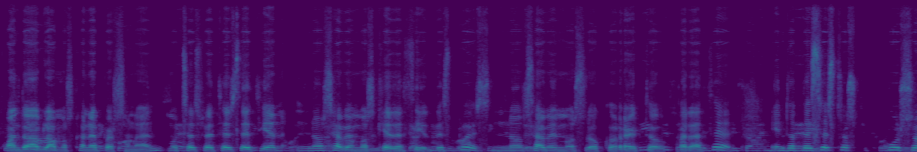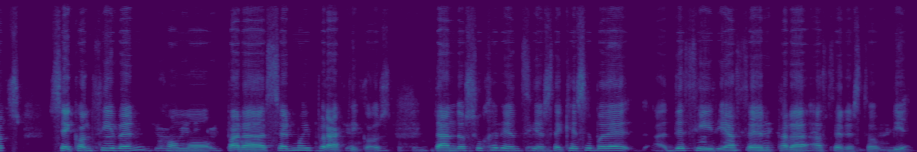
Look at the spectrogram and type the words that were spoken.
Cuando hablamos con el personal, muchas veces decían, no sabemos qué decir después, no sabemos lo correcto para hacer. Entonces, estos cursos se conciben como para ser muy prácticos, dando sugerencias de qué se puede decir y hacer para hacer esto bien.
